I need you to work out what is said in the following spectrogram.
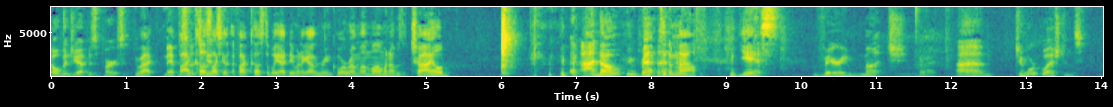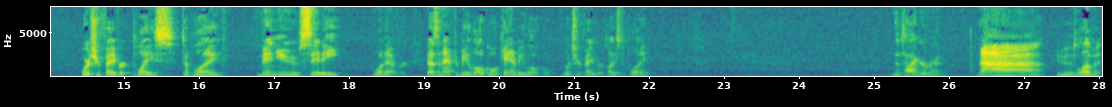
opens you up as a person. Right. If So I cuss like a, if I cuss the way I did when I got in the Marine Corps around my mom when I was a child, I know. rap to the mouth. yes, very much. All right. Um, two more questions. Where's your favorite place to play? Venue, city, whatever. Doesn't have to be local. Can be local. What's your favorite place to play? The Tiger Room. Nah, you love it.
